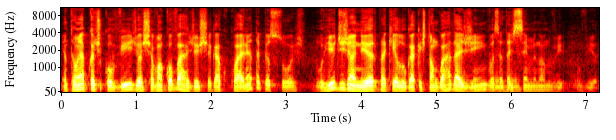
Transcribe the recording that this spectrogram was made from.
Então, em época de Covid, eu achava uma covardia eu chegar com 40 pessoas do Rio de Janeiro para aquele lugar que estão guardadinhos e você está uhum. disseminando o vírus.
